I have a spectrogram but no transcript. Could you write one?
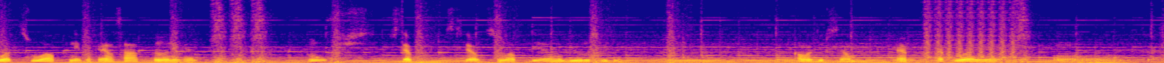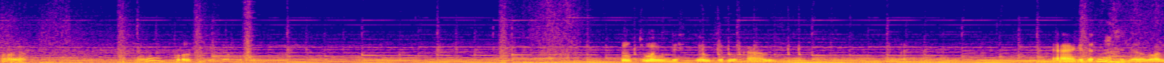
buat swap nih pakai yang satu nih kan. Uh, setiap setiap swap dia ngejurus gitu. Kalau jurus yang R R2 nya hmm, yang oh, boleh juga. Hmm, cuma gede cuma bisa dua kali sih. Nah, kita bisa lawan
